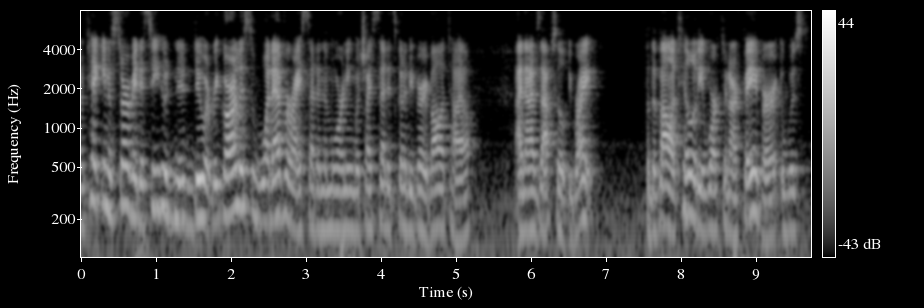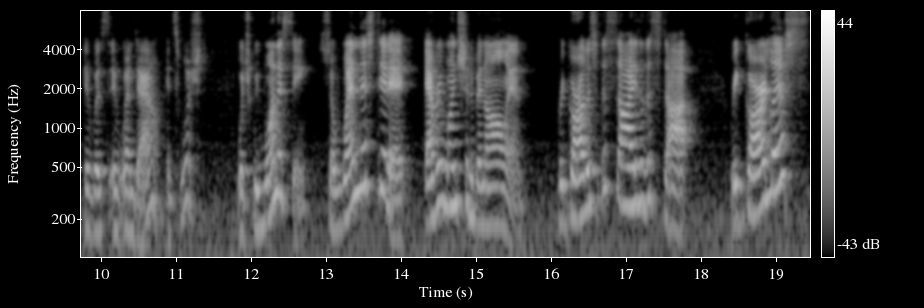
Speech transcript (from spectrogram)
I'm taking a survey to see who didn't do it, regardless of whatever I said in the morning, which I said it's going to be very volatile. And I was absolutely right. But the volatility worked in our favor. It was, it was, it went down. It swooshed, which we want to see. So when this did it, everyone should have been all in, regardless of the size of the stop, regardless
